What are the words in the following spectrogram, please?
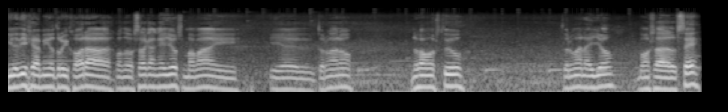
Y le dije a mi otro hijo, ahora cuando salgan ellos, mamá y, y el, tu hermano, nos vamos tú, tu hermana y yo, vamos al C,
